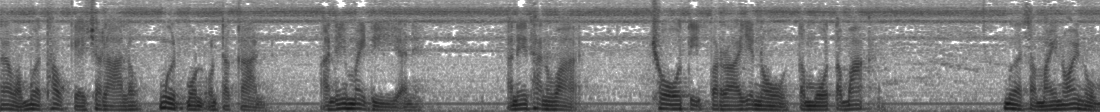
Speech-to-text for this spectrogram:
รๆว่าเมื่อเท่าแก่ชราแล้ว มืดมนอนตการ อันนี้ไม่ดีอันนี้อันนี้ท่านว่า โชติปรายโนตโมตมะ เมื่อสมัยน้อยหนุ่ม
